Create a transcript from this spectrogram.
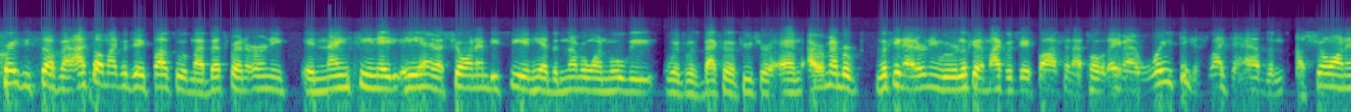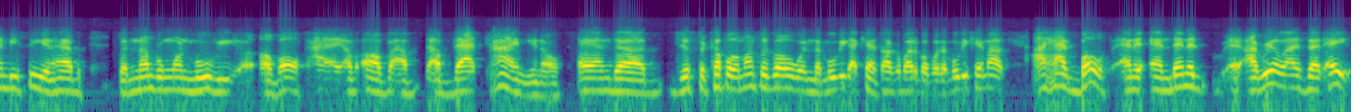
crazy stuff, man. I saw Michael J. Fox with my best friend Ernie in 1980. He had a show on NBC, and he had the number one movie, which was Back to the Future. And I remember looking at Ernie. We were looking at Michael J. Fox, and I told him, "Hey, man, what do you think it's like to have the, a show on NBC and have the number one movie of all time of, of, of that time, you know. And uh, just a couple of months ago, when the movie I can't talk about it, but when the movie came out, I had both, and it, and then it, I realized that hey,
